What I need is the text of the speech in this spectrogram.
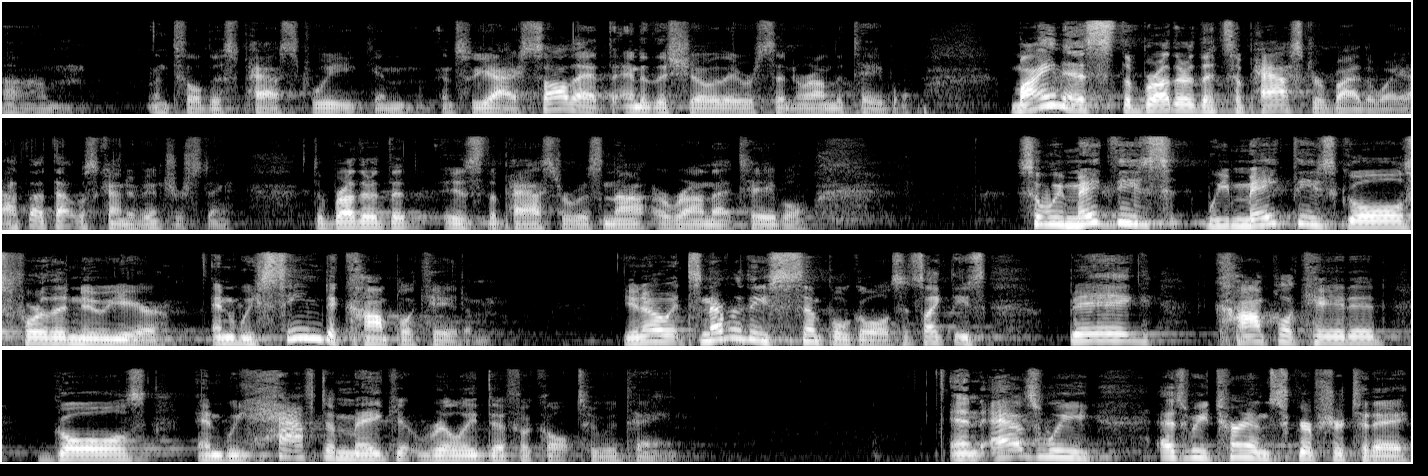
um, until this past week. And, and so, yeah, I saw that at the end of the show. They were sitting around the table. minus the brother that's a pastor, by the way. I thought that was kind of interesting. The brother that is the pastor was not around that table. So we make these, we make these goals for the new year, and we seem to complicate them. You know, it's never these simple goals, it's like these big, complicated goals, and we have to make it really difficult to attain. And as we as we turn in scripture today,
